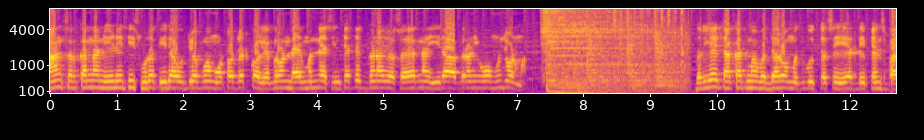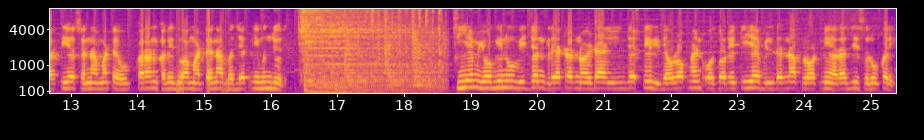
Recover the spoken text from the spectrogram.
ફ્રાન્સ સરકારના નિર્ણયથી સુરત હીરા ઉદ્યોગમાં મોટો ઝટકો. લેગ્રોન ડાયમંડને સિન્થેટિક ગણાવ્યો શહેરના હીરા અગ્રણીઓ મૂંઝવણમાં. દરિયાઈ તાકાતમાં વધારો મજબૂત થશે. એર ડિફેન્સ ભારતીય સેના માટે ઉપકરણ ખરીદવા માટેના બજેટની મંજૂરી. સીએમ યોગીનું vision greater Noida industrial development ઓથોરિટીએ બિલ્ડરના પ્લોટની હરાજી શરૂ કરી.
